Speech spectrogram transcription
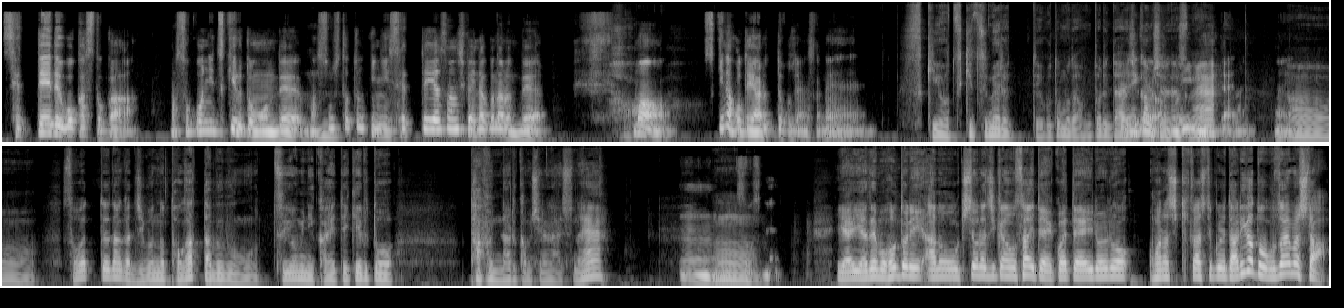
設定で動かすとか、まあ、そこに尽きると思うんで、まあそうした時に設定屋さんしかいなくなるんで、まあ、好きなことやるってことじゃないですかね。好きを突き詰めるっていうことも本当に大事かもしれないですね。はい、そうやってなんか自分の尖った部分を強みに変えていけると、タフになるかもしれないですね。うん、うん、そうですね。いやいや、でも本当に、あの、貴重な時間を割いて、こうやっていろいろお話聞かせてくれてありがとうございました。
